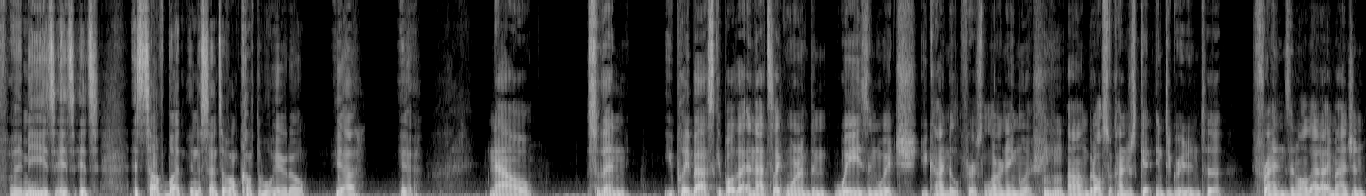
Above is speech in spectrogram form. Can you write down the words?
for me, it's it's it's it's tough, but in the sense of I'm comfortable here though. Yeah, yeah. Now, so then you play basketball, that and that's like one of the ways in which you kind of first learn English, Mm-hmm. um, but also kind of just get integrated into friends and all that. I imagine.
